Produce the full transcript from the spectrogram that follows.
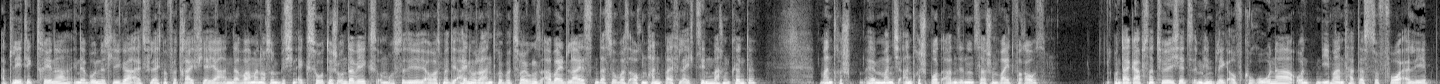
Athletiktrainer in der Bundesliga als vielleicht noch vor drei, vier Jahren. Da war man noch so ein bisschen exotisch unterwegs und musste sich auch erstmal die eine oder andere Überzeugungsarbeit leisten, dass sowas auch im Handball vielleicht Sinn machen könnte. Manche, äh, manche andere Sportarten sind uns da schon weit voraus. Und da gab es natürlich jetzt im Hinblick auf Corona und niemand hat das zuvor erlebt,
